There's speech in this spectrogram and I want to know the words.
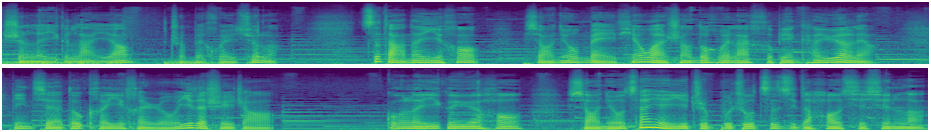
伸了一个懒腰，准备回去了。自打那以后，小牛每天晚上都会来河边看月亮。并且都可以很容易的睡着。过了一个月后，小牛再也抑制不住自己的好奇心了，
